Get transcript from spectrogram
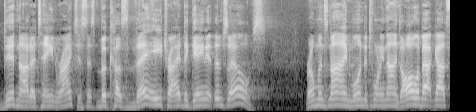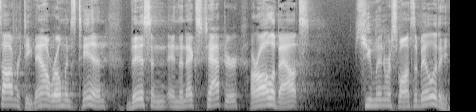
did not attain righteousness because they tried to gain it themselves. Romans 9, 1 to 29 is all about God's sovereignty. Now, Romans 10, this and, and the next chapter are all about human responsibility.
